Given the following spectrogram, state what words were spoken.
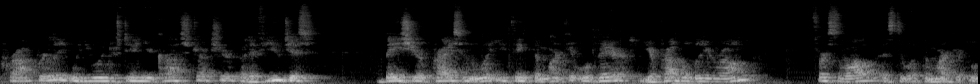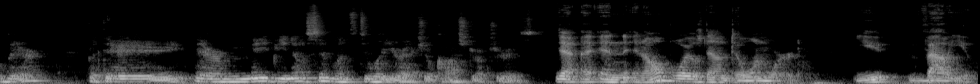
properly when you understand your cost structure. But if you just base your price on what you think the market will bear, you're probably wrong, first of all, as to what the market will bear. But there, there may be no semblance to what your actual cost structure is. yeah, and it all boils down to one word: you value.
